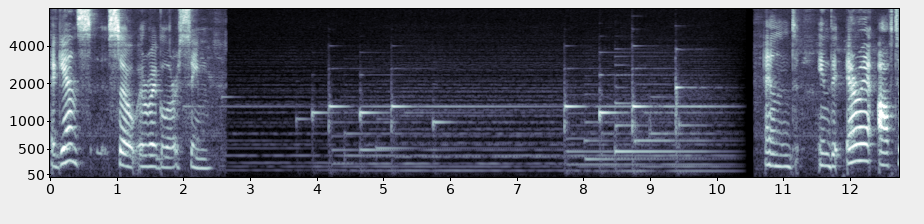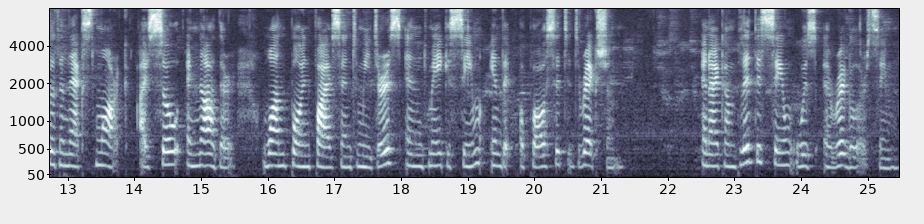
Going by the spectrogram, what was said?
Again sew a regular seam. In the area after the next mark, I sew another 1.5 centimeters and make a seam in the opposite direction and I complete this seam with a regular seam.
